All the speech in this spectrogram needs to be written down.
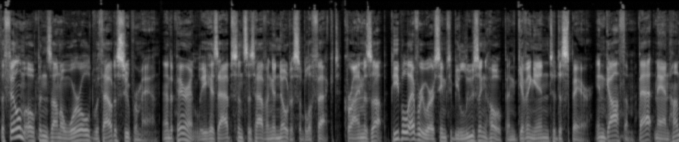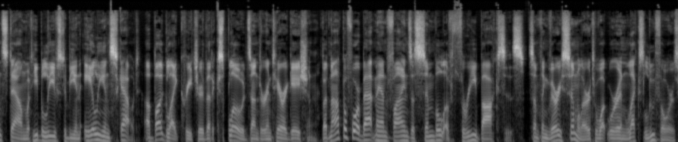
The film opens on a world without a Superman, and apparently his absence is having a noticeable effect. Crime is up. People everywhere seem to be losing hope and giving in to despair. In Gotham, Batman hunts down what he believes to be an alien scout, a bug like creature that explodes under interrogation. But not before Batman finds a symbol of three boxes, something very similar to what were in Lex Luthor's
